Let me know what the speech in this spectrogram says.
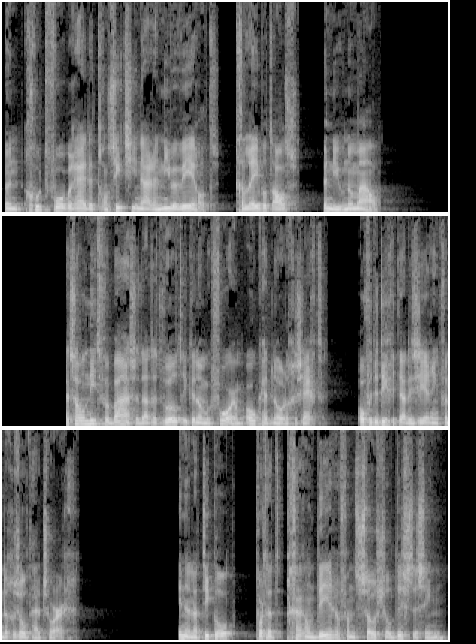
Een goed voorbereide transitie naar een nieuwe wereld, gelabeld als een nieuw normaal. Het zal niet verbazen dat het World Economic Forum ook het nodige zegt over de digitalisering van de gezondheidszorg. In een artikel wordt het garanderen van social distancing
